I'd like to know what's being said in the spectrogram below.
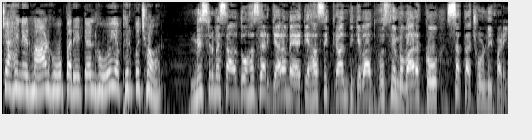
चाहे निर्माण हो, पर्यटन हो या फिर कुछ और। मिस्र में साल 2011 में ऐतिहासिक क्रांति के बाद हुस्न मुबारक को सत्ता छोड़नी पड़ी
